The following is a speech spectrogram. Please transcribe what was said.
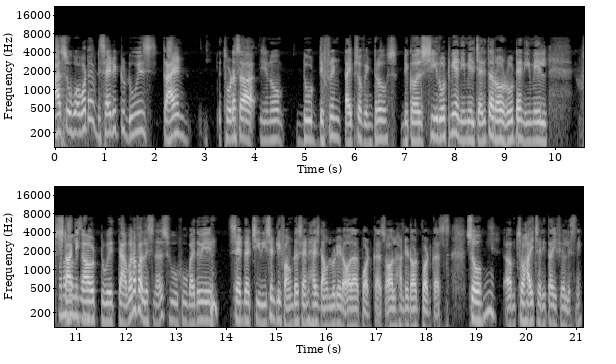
Uh, so what I've decided to do is try and thoda sa, you know, do different types of intros because she wrote me an email. Charita Rao wrote an email starting out with uh, one of our listeners who, who by the way, said that she recently found us and has downloaded all our podcasts, all 100 odd podcasts. So, um, so hi Charita if you're listening.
